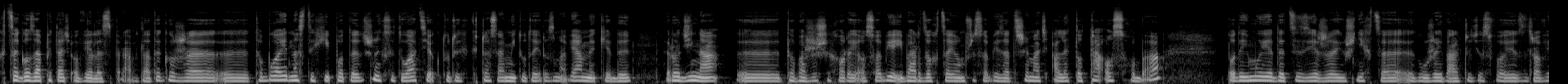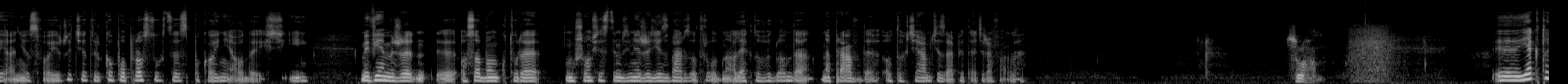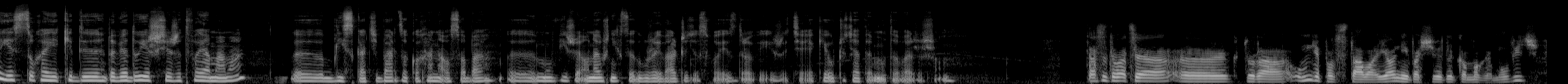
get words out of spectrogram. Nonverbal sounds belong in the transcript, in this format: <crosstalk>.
chcę go zapytać o wiele spraw? Dlatego, że y, to była jedna z tych hipotetycznych sytuacji, o których czasami tutaj rozmawiamy, kiedy rodzina towarzyszy chorej osobie i bardzo chce ją przy sobie zatrzymać, ale to ta osoba podejmuje decyzję, że już nie chce dłużej walczyć o swoje zdrowie ani o swoje życie, tylko po prostu chce spokojnie odejść. I my wiemy, że y, osobom, które muszą się z tym zmierzyć, jest bardzo trudno, ale jak to wygląda naprawdę? O to chciałam Cię zapytać, Rafale. Słucham. Y, jak to jest, słuchaj, kiedy dowiadujesz się, że Twoja mama, y, bliska Ci, bardzo kochana osoba, mówi, że ona już nie chce dłużej walczyć o swoje zdrowie i życie? Jakie uczucia temu towarzyszą? Ta sytuacja, która u mnie powstała i o niej właściwie tylko mogę mówić,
